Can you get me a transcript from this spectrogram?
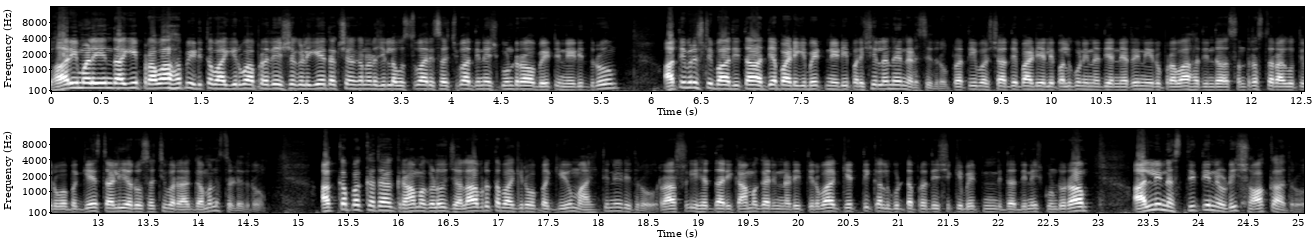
ಭಾರಿ ಮಳೆಯಿಂದಾಗಿ ಪ್ರವಾಹ ಪೀಡಿತವಾಗಿರುವ ಪ್ರದೇಶಗಳಿಗೆ ದಕ್ಷಿಣ ಕನ್ನಡ ಜಿಲ್ಲಾ ಉಸ್ತುವಾರಿ ಸಚಿವ ದಿನೇಶ್ ಗುಂಡೂರಾವ್ ಭೇಟಿ ನೀಡಿದ್ರು. ಅತಿವೃಷ್ಟಿ ಬಾಧಿತ ಅದ್ಯಪಾಡಿಗೆ ಭೇಟಿ ನೀಡಿ ಪರಿಶೀಲನೆ ನಡೆಸಿದರು. ಪ್ರತಿ ವರ್ಷ ಅದ್ಯಪಾಡಿಯಲ್ಲಿ ಫಲ್ಗುಣಿ ನದಿಯ ನೆರೆ ನೀರು ಪ್ರವಾಹದಿಂದ ಸಂತ್ರಸ್ತರಾಗುತ್ತಿರುವ ಬಗ್ಗೆ ಸ್ಥಳೀಯರು ಸಚಿವರ ಗಮನ ಸೆಳೆದರು. ಅಕ್ಕಪಕ್ಕದ ಗ್ರಾಮಗಳು ಜಲಾವೃತವಾಗಿರುವ ಬಗ್ಗೆಯೂ ಮಾಹಿತಿ ನೀಡಿದರು. ರಾಷ್ಟ್ರೀಯ ಹೆದ್ದಾರಿ ಕಾಮಗಾರಿ ನಡೆಯುತ್ತಿರುವ ಕೆತ್ತಿಕಲ್ ಗುಡ್ಡ ಪ್ರದೇಶಕ್ಕೆ ಭೇಟಿ ನೀಡಿದ್ದ ದಿನೇಶ್ ಗುಂಡೂರಾವ್, ಅಲ್ಲಿನ ಸ್ಥಿತಿ ನೋಡಿ ಶಾಕ್ ಆದರು.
